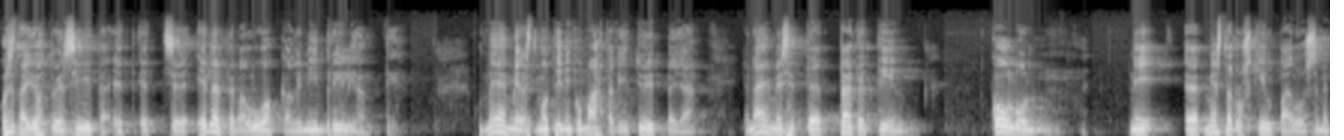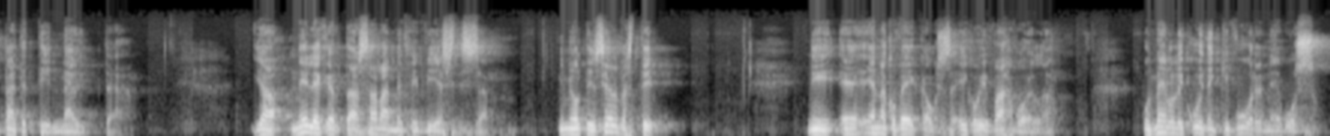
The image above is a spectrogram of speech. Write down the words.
Osittain johtuen siitä, että, että se edeltävä luokka oli niin briljantti. Mutta meidän mielestä me oltiin niin kuin mahtavia tyyppejä. Ja näin me sitten päätettiin koulun niin mestaruuskilpailuissa me päätettiin näyttää. Ja neljä kertaa sadan metrin viestissä. Niin me oltiin selvästi niin e, ennakkoveikkauksessa ei kovin vahvoilla. Mutta meillä oli kuitenkin vuorineuvos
